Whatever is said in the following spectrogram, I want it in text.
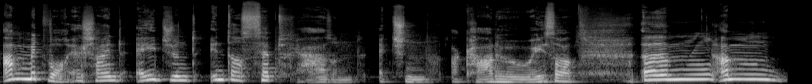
Am Mittwoch erscheint Agent Intercept, ja, so ein Action-Arcade-Racer. Ähm, am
